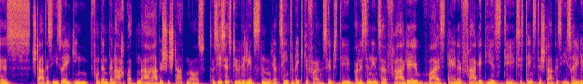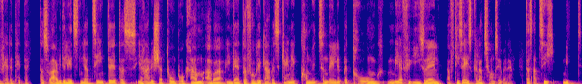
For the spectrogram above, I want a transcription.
des Staates Israel ging von den benachbarten arabischen Staaten aus. Das ist jetzt über die letzten Jahrzehnte weggefallen. Selbst die Palästinenserfrage war jetzt keine Frage, die jetzt die Existenz des Staates Israel gefährdet hätte. Das war über die letzten Jahrzehnte das iranische Atomprogramm, aber in weiterer Folge gab es keine konventionelle Bedrohung mehr für Israel auf dieser Eskalationsebene. Das hat sich mit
